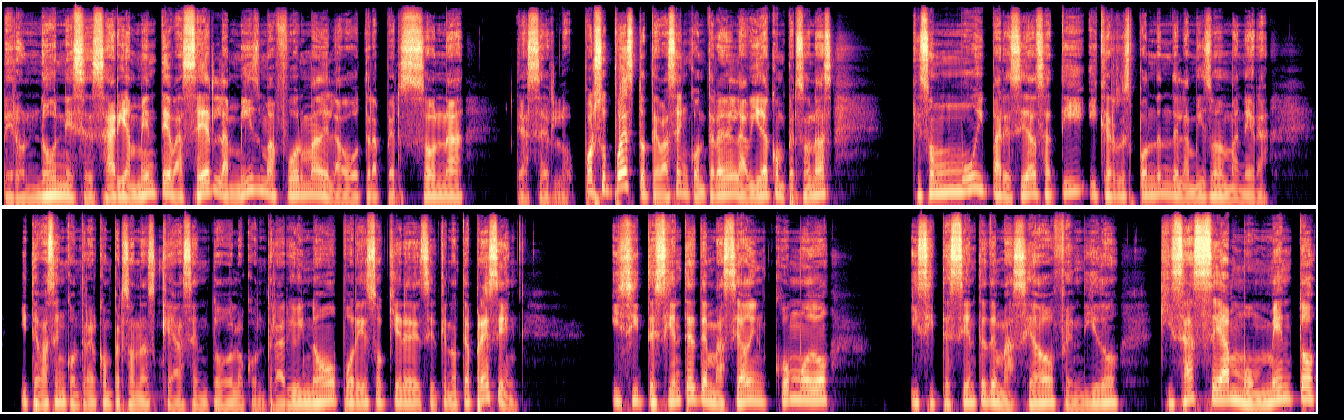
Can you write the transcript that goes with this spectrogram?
pero no necesariamente va a ser la misma forma de la otra persona de hacerlo. Por supuesto, te vas a encontrar en la vida con personas que son muy parecidas a ti y que responden de la misma manera. Y te vas a encontrar con personas que hacen todo lo contrario y no por eso quiere decir que no te aprecien. Y si te sientes demasiado incómodo y si te sientes demasiado ofendido, quizás sea momento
